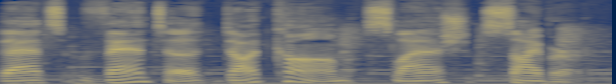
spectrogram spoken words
That's vanta.com slash cyber.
